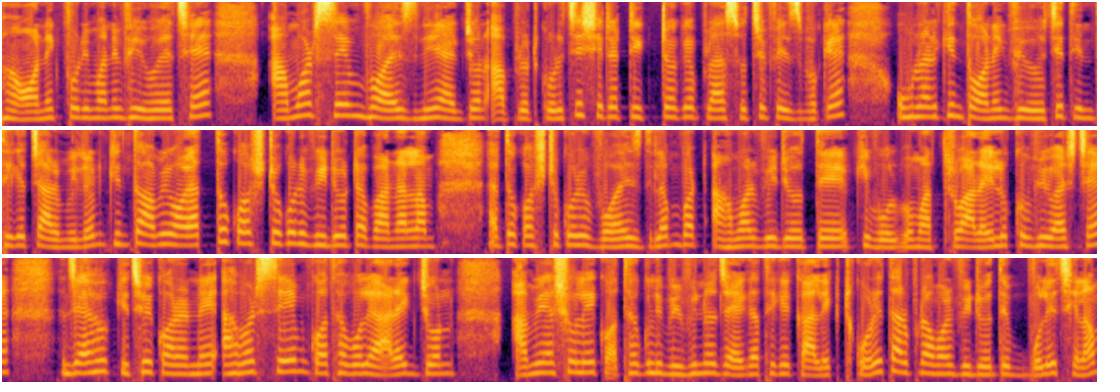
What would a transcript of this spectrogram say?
হ্যাঁ, অনেক পরিমাণে ভিউ হয়েছে। আমার সেম ভয়েস নিয়ে একজন আপলোড করেছে সেটা টিকটকে প্লাস হচ্ছে ফেসবুকে ওনার কিন্তু অনেক ভিউ হয়েছে তিন থেকে চার মিলিয়ন কিন্তু আমি এত কষ্ট করে ভিডিওটা বানালাম এত কষ্ট করে ভয়েস দিলাম বাট আমার ভিডিওতে কি বলব মাত্র আড়াই লক্ষ ভিউ আসছে। যাই হোক কিছুই করার নেই। আবার সেম কথা বলে আরেকজন আমি আসলে কথাগুলি বিভিন্ন জায়গা থেকে কালেক্ট করে তারপর আমার ভিডিওতে বলেছিলাম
